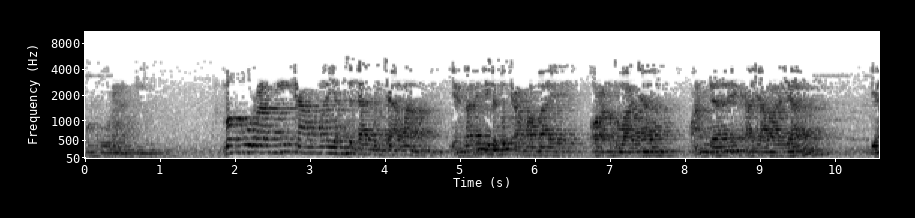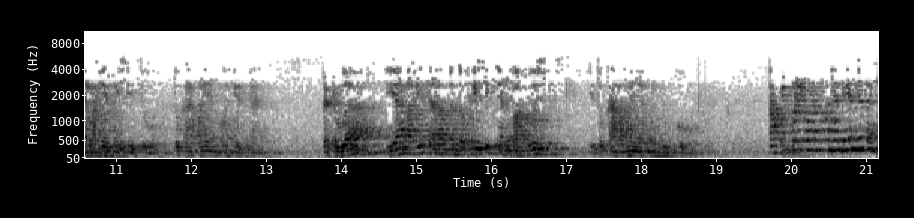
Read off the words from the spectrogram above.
mengurangi. Mengurangi karma yang sedang berjalan. Yang tadi disebut karma baik. Orang tuanya pandai, kaya raya, dia lahir di situ. Itu karma yang melahirkan. Kedua, dia lahir dalam bentuk fisik yang bagus. Itu karma yang mendukung. Tapi perilakunya dia jelek.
